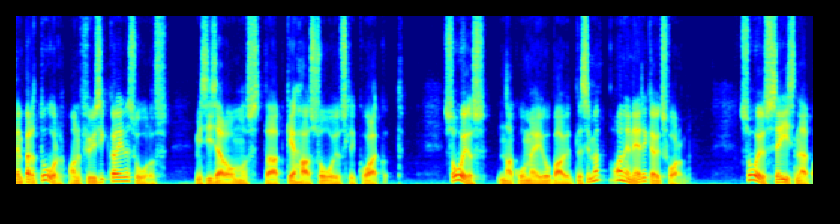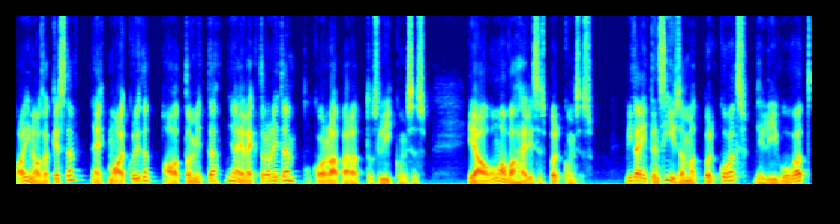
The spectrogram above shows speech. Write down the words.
temperatuur on füüsikaline suurus, mis iseloomustab keha soojuslikku olekut. Soojus, nagu me juba ütlesime, on energia üks vorm. soojus seisneb aineosakeste ehk molekulide, aatomite ja elektronide korrapäratus liikumises ja omavahelises põrkumises. mida intensiivsemalt põrkuvad ja liiguvad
